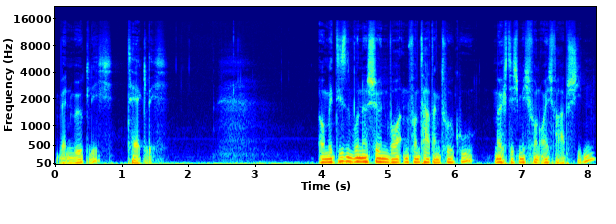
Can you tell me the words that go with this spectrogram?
wenn möglich täglich. Und mit diesen wunderschönen Worten von Tatang Tulku möchte ich mich von euch verabschieden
